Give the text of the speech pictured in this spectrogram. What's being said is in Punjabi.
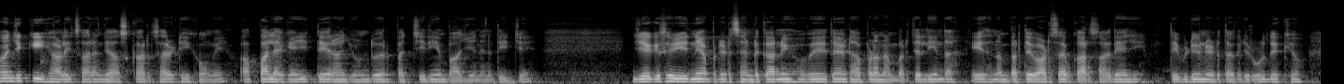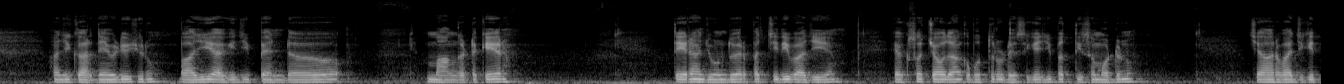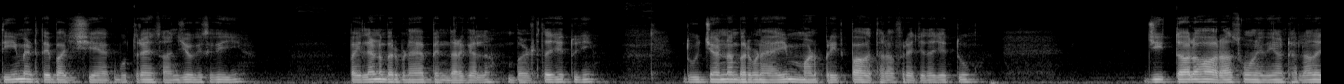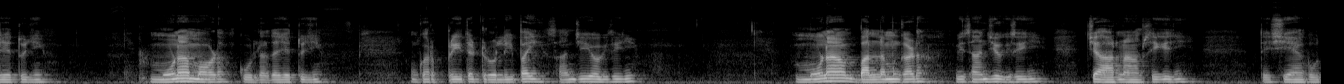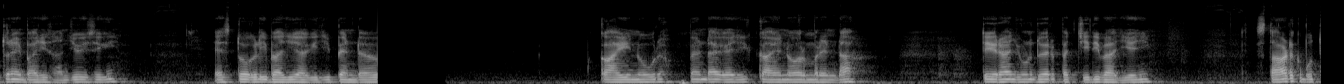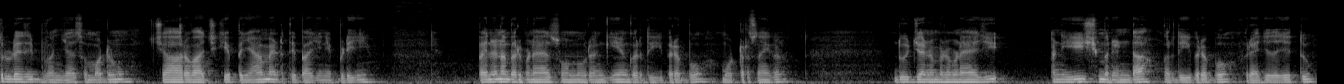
ਹਾਂਜੀ, ਕੀ ਹਾਲ ਹੈ ਸਾਰਿਆਂ ਦੇ? ਆਸ ਕਰਦੇ ਸਾਰੇ ਠੀਕ ਹੋਵੋਗੇ? ਆਪਾਂ ਲੈ ਕੇ ਆਏ ਜੀ 13 ਜੂਨ 2025 ਦੀਆਂ ਬਾਜੀਆਂ ਦੇ ਨਤੀਜੇ। ਜੇ ਕਿਸੇ ਵੀਰ ਨੇ ਅਪਡੇਟ ਸੈਂਡ ਕਰਨੀ ਹੋਵੇ ਤਾਂ ਹੇਠਾਂ ਆਪਣਾ ਨੰਬਰ ਚੱਲੀ ਜਾਂਦਾ। ਇਸ ਨੰਬਰ ਤੇ WhatsApp ਕਰ ਸਕਦੇ ਆ ਜੀ ਤੇ ਵੀਡੀਓ ਨੇੜ ਤੱਕ ਜਰੂਰ ਦੇਖਿਓ। ਹਾਂਜੀ, ਕਰਦੇ ਆ ਵੀਡੀਓ ਸ਼ੁਰੂ। ਬਾਜੀ ਆ ਗਈ ਜੀ ਪਿੰਡ ਮੰਗ ਟਕੇਰ 13 ਜੂਨ 2025 ਦੀ ਬਾਜੀ ਹੈ। 114 ਕਬੂਤਰ ਉੱਡੇ ਸੀਗੇ ਜੀ 3200 ਮੁੱਢ ਨੂੰ। 4 ਵੱਜ ਕੇ 30 ਮਿੰਟ ਤੇ ਬਾਜੀ 6 ਕਬੂਤਰਾਂ ਦੀ ਸਾਂਝੀ ਹੋ ਗਈ ਸੀਗੀ ਜੀ। ਪਹਿਲਾ ਨੰਬਰ ਬਣਾਇਆ ਬਿੰਦਰ ਗਿੱਲ, ਬਲਟ ਦਾ ਜੇਤੂ ਜੀ। ਦੂਜਾ ਨੰਬਰ ਬਣਾਇਆ ਜੀ ਮਨਪ੍ਰੀਤ ਭਗਤ ਵਾਲਾ ਫਰਿੱਜ ਦਾ ਜੇਤੂ। ਜੀਤਾ ਲੋਹਾਰਾ ਸੋਨੇ ਦੀਆਂ ਠੱਲਾਂ ਦਾ ਜੇਤੂ ਜੀ। ਮੋਹਣਾ ਮੋੜ ਕੂਲਰ ਦਾ ਜੇਤੂ ਜੀ। ਗੁਰਪ੍ਰੀਤ ਡਰੋਲੀ ਭਾਈ ਸਾਂਝੀ ਹੋ ਗਈ ਸੀ ਜੀ। ਮੋਹਣਾ ਬਾਲਮਗੜ ਵੀ ਸਾਂਝੀ ਹੋ ਗਈ ਸੀ ਜੀ। ਚਾਰ ਨਾਮ ਸੀਗੇ ਜੀ ਤੇ ਛੇ ਕਬੂਤਰਾਂ ਦੀ ਬਾਜੀ ਸਾਂਝੀ ਹੋਈ ਸੀਗੀ। ਇਸ ਤੋਂ ਅਗਲੀ ਬਾਜੀ ਆ ਗਈ ਜੀ ਪਿੰਡ ਕਾਈਨੂਰ, ਪਿੰਡ ਹੈਗਾ ਜੀ ਕਾਈਨੂਰ ਮਰਿੰਡਾ। 13 ਜੂਨ 2025 ਦੀ ਬਾਜੀ ਹੈ ਜੀ। 67 ਕਬੂਤਰ ਉੜੇ ਸੀ 5200 ਮੱਢ ਨੂੰ 4 ਵੱਜ ਕੇ 50 ਮਿੰਟ ਤੇ ਬਾਜੀ ਨਿਬੜੀ ਜੀ। ਪਹਿਲਾ ਨੰਬਰ ਬਣਾਇਆ ਸੋਨੂ ਰੰਗੀਆਂ, ਗੁਰਦੀਪ ਰੱਬੋ, ਮੋਟਰਸਾਈਕਲ। ਦੂਜਾ ਨੰਬਰ ਬਣਾਇਆ ਜੀ ਅਨੀਸ਼ ਮਰਿੰਡਾ, ਗੁਰਦੀਪ ਰੱਬੋ, ਫਰਿੱਜ ਦਾ ਜੇਤੂ।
